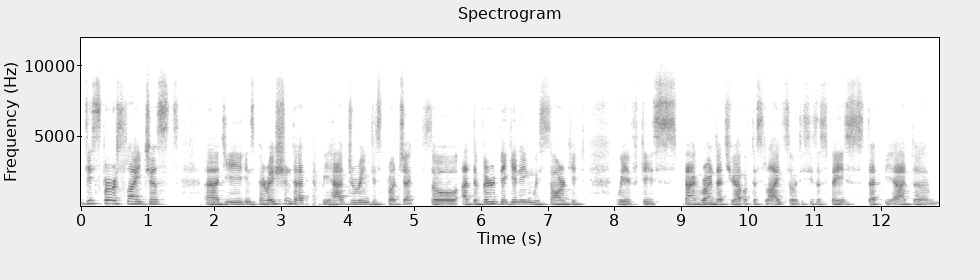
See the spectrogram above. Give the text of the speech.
this first slide just uh, the inspiration that we had during this project. So at the very beginning, we started with this background that you have of the slide. So this is a space that we had um,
